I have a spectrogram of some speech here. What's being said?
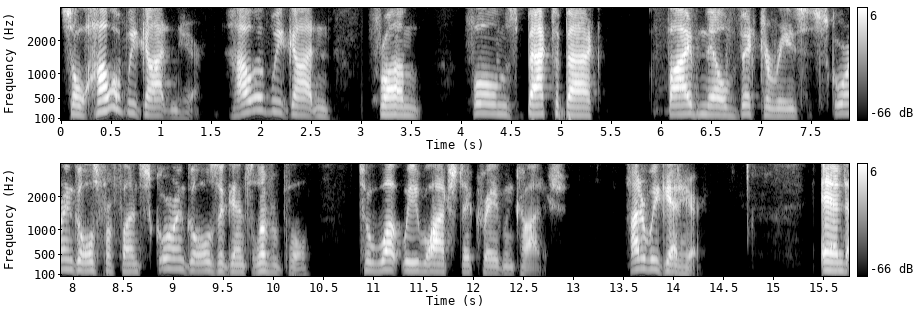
So, how have we gotten here? How have we gotten from Fulham's back to back 5 0 victories, scoring goals for fun, scoring goals against Liverpool, to what we watched at Craven Cottage? How did we get here? And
